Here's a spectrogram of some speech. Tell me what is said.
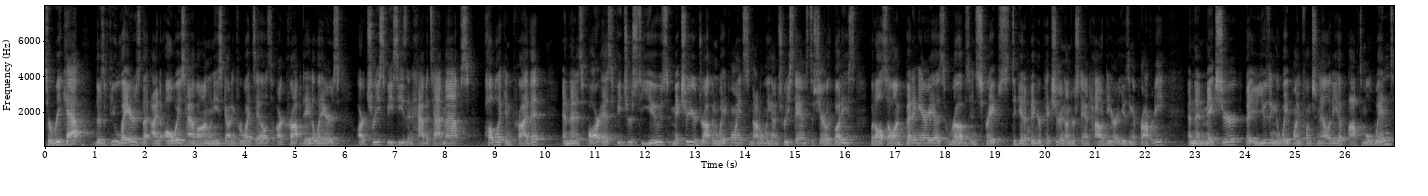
to recap, there's a few layers that I'd always have on when e-scouting for whitetails. Our crop data layers, our tree species and habitat maps, public and private. And then as far as features to use, make sure you're dropping waypoints not only on tree stands to share with buddies, but also on bedding areas, rubs, and scrapes to get a bigger picture and understand how deer are using a property. And then make sure that you're using the waypoint functionality of optimal wind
